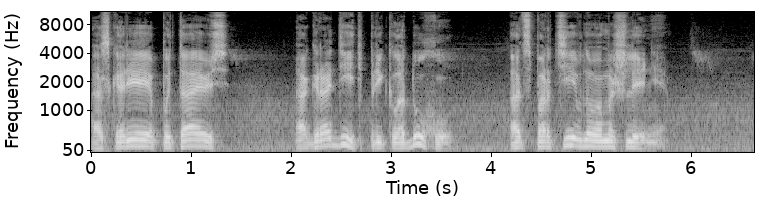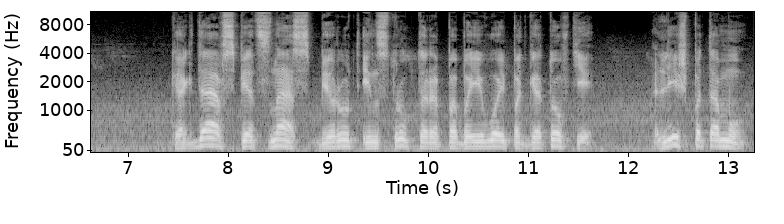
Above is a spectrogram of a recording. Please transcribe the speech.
а скорее пытаюсь оградить прикладуху от спортивного мышления. Когда в спецназ берут инструктора по боевой подготовке лишь потому, что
